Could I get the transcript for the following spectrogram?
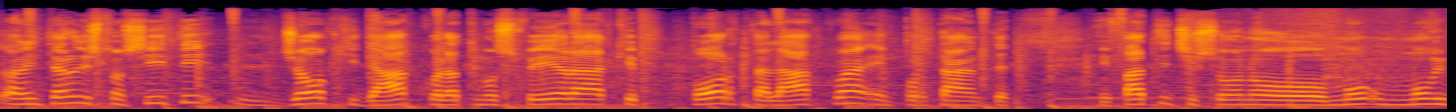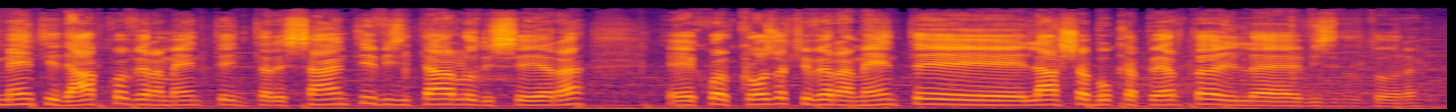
all'interno di Stone City giochi d'acqua, l'atmosfera che porta l'acqua è importante. Infatti ci sono mo movimenti d'acqua veramente interessanti e visitarlo di sera è qualcosa che veramente lascia a bocca aperta il visitatore.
